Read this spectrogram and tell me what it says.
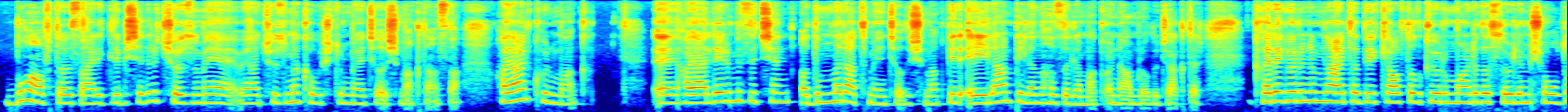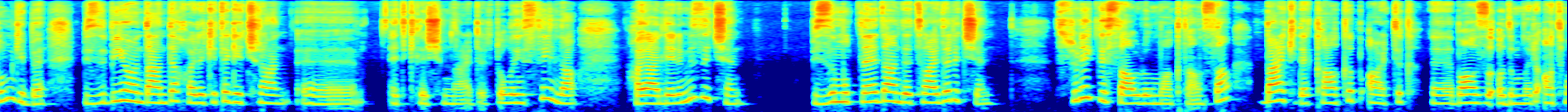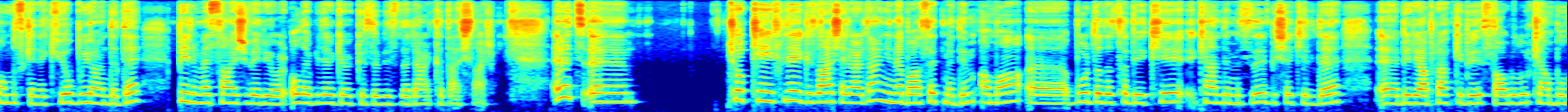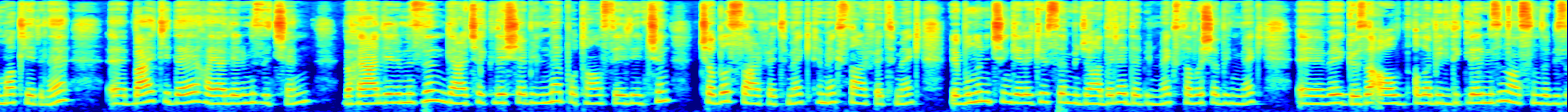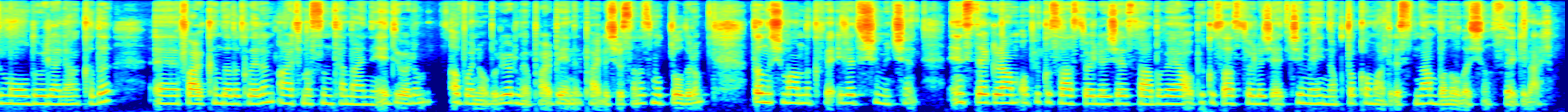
bu hafta özellikle bir şeyleri çözmeye veya çözüme kavuşturmaya çalışmaktansa hayal kurmak, e, hayallerimiz için adımlar atmaya çalışmak, bir eylem planı hazırlamak önemli olacaktır. Kare görünümler tabii ki haftalık yorumlarda da söylemiş olduğum gibi bizi bir yönden de harekete geçiren e, etkileşimlerdir. Dolayısıyla hayallerimiz için, bizi mutlu eden detaylar için sürekli savrulmaktansa belki de kalkıp artık e, bazı adımları atmamız gerekiyor. Bu yönde de bir mesaj veriyor olabilir gökyüzü bizlere arkadaşlar. Evet, e, çok keyifli, güzel şeylerden yine bahsetmedim ama e, burada da tabii ki kendimizi bir şekilde e, bir yaprak gibi savrulurken bulmak yerine e, belki de hayallerimiz için ve hayallerimizin gerçekleşebilme potansiyeli için çaba sarf etmek, emek sarf etmek ve bunun için gerekirse mücadele edebilmek, savaşabilmek eee, ve göze al- alabildiklerimizin aslında bizim olduğuyla alakalı eee, farkındalıkların artmasını temenni ediyorum. Abone olur, yorum yapar, beğenir, paylaşırsanız mutlu olurum. Danışmanlık ve iletişim için Instagram opikusastroloji hesabı veya opikusastroloji.gmail.com adresinden bana ulaşın. Sevgiler.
